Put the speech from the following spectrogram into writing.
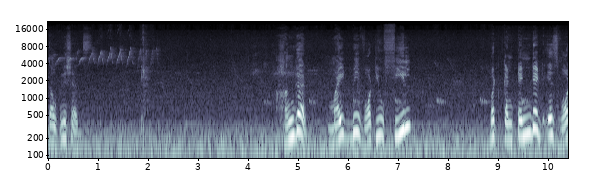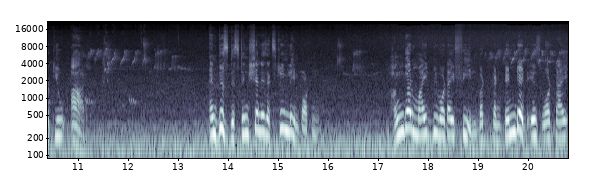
the Upanishads, hunger might be what you feel, but contented is what you are. And this distinction is extremely important. Hunger might be what I feel, but contented is what I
